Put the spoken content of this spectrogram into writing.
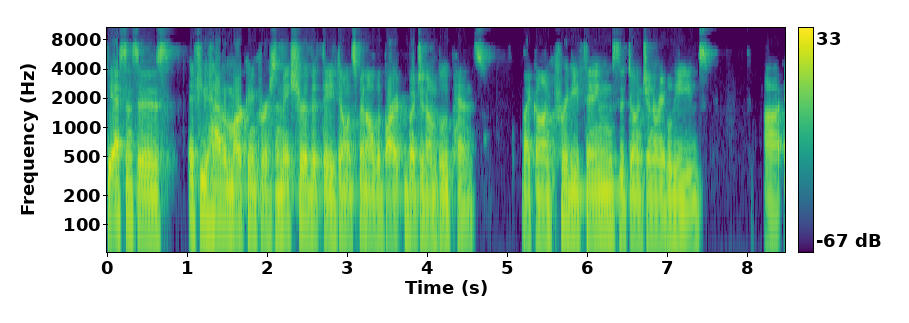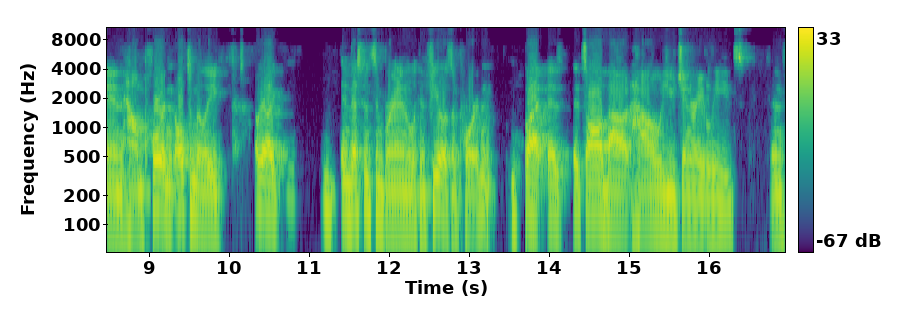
the essence is if you have a marketing person, make sure that they don't spend all the bar- budget on blue pens, like on pretty things that don't generate leads uh, and how important ultimately, okay, like investments in brand look and feel is important, but it's all about how you generate leads. And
